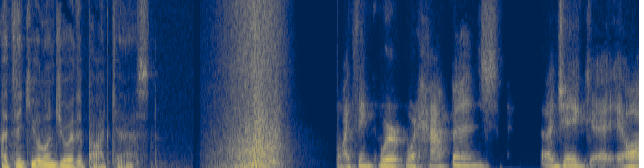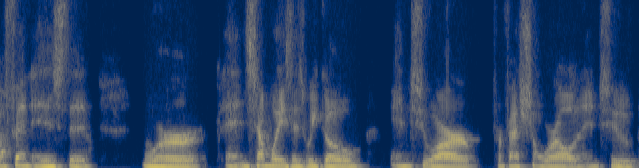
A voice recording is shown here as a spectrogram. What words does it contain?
I think you'll enjoy the podcast. I think where what happens, uh, Jake, uh, often is that we're in some ways as we go into our professional world and into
